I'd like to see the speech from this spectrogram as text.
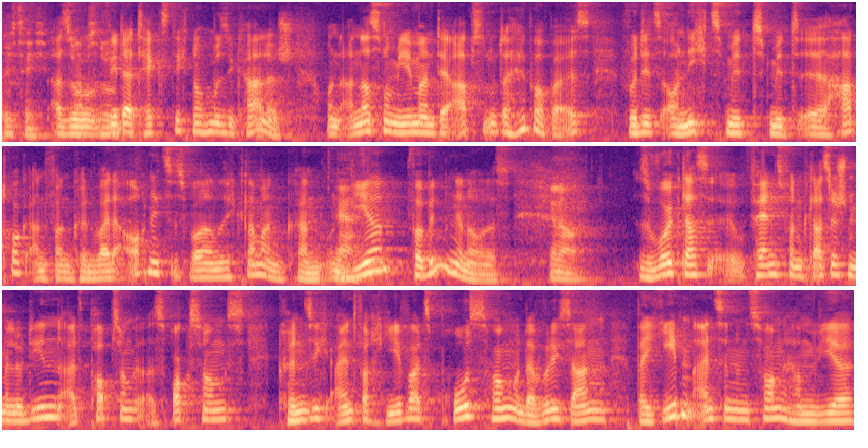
Richtig. Also absolut. weder textlich noch musikalisch. Und andersrum, jemand, der absoluter Hip-Hopper ist, wird jetzt auch nichts mit, mit äh, Hardrock anfangen können, weil er auch nichts ist, woran er sich klammern kann. Und ja. wir verbinden genau das. Genau. Sowohl Klasse, Fans von klassischen Melodien als Popsongs, als Rocksongs können sich einfach jeweils pro Song, und da würde ich sagen, bei jedem einzelnen Song haben wir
